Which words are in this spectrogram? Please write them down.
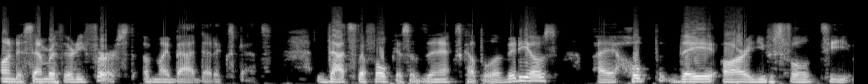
on December 31st of my bad debt expense. That's the focus of the next couple of videos. I hope they are useful to you.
